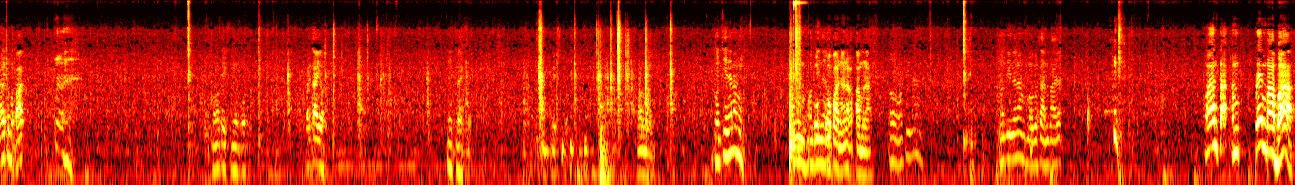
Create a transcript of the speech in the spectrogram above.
Ay, tumapat? Mga testing ko. Palit tayo. Net like. Pwesto. Normal. Konti na lang eh. Hmm, konti na lang. Kung paano, nakapa mo na. Oo, oh, konti na lang. Konti na lang, mabasaan tayo. Ah, ang, ta- ang pre, ang baba.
